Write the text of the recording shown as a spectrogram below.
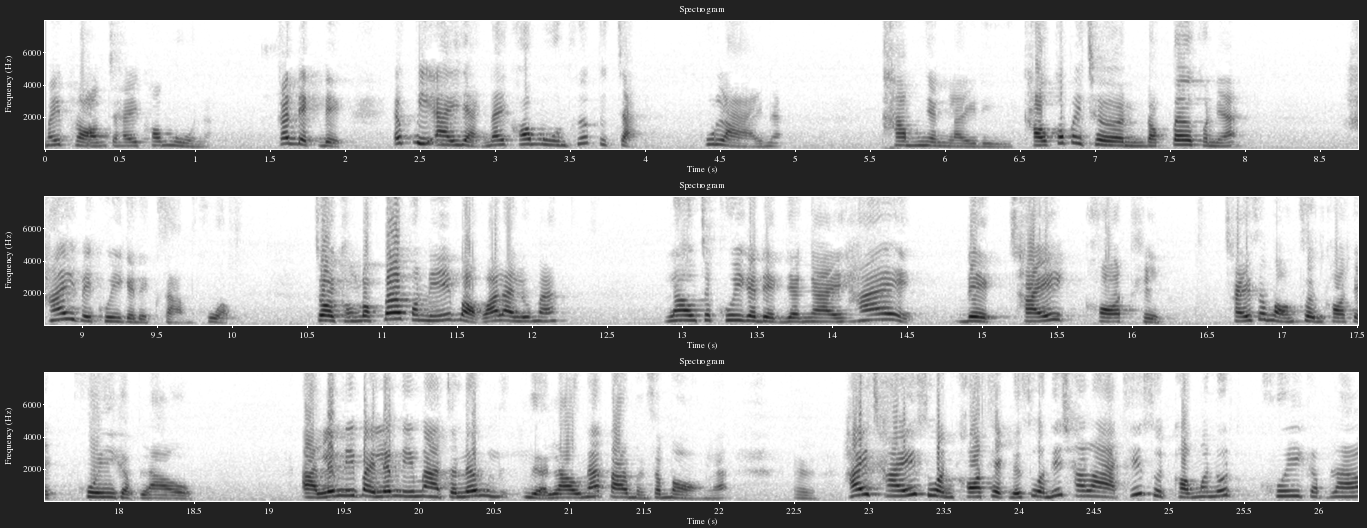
ไม่พร้อมจะให้ข้อมูลอะ ก็เด็กๆ FBI อยากได้ข้อมูลเพื่อไปจับผู้ร้ายเนี่ยทำอย่างไรดี เขาก็ไปเชิญด็อกเตอร์คนนี้ให้ไปคุยกับเด็กสามขวบ โจทย์ของด็อกเตอร์คนนี้บอกว่าอะไรรู้ไหม เราจะคุยกับเด็กยังไงให้เด็กใช้คอเทกใช้สมองส่วนคอเทกคุยกับเรา อ่านเล่มนี้ไปเล่มนี้มาจะเริ่มเหลือเราหน้าตาเหมือนสมองแล้วให้ใช้ส่วนคอเทกหรือส่วนที่ฉลาดที่สุดของมนุษย์คุยกับเรา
